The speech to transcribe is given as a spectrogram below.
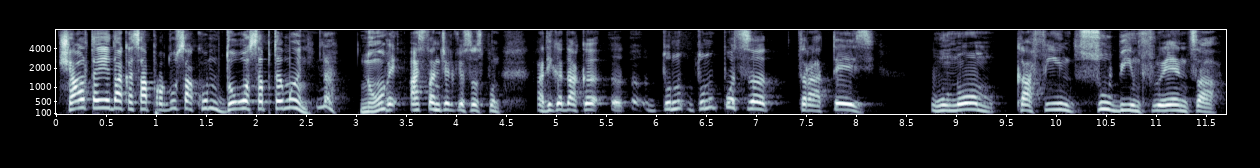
și alta e dacă s-a produs acum 2 săptămâni. Da. Nu? Păi asta încerc eu să spun. Adică dacă uh, tu nu, tu nu poți să tratezi un om ca fiind sub influența,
